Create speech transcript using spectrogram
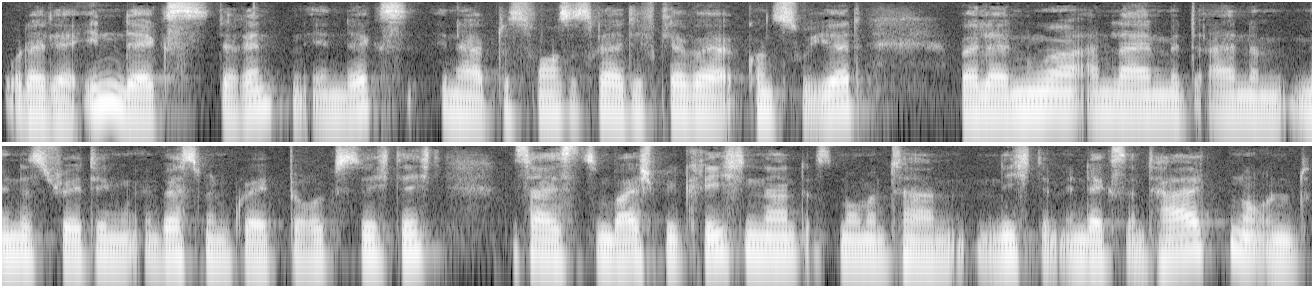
oder der Index, der Rentenindex innerhalb des Fonds ist relativ clever konstruiert, weil er nur Anleihen mit einem Ministrating Investment Grade berücksichtigt. Das heißt zum Beispiel Griechenland ist momentan nicht im Index enthalten und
